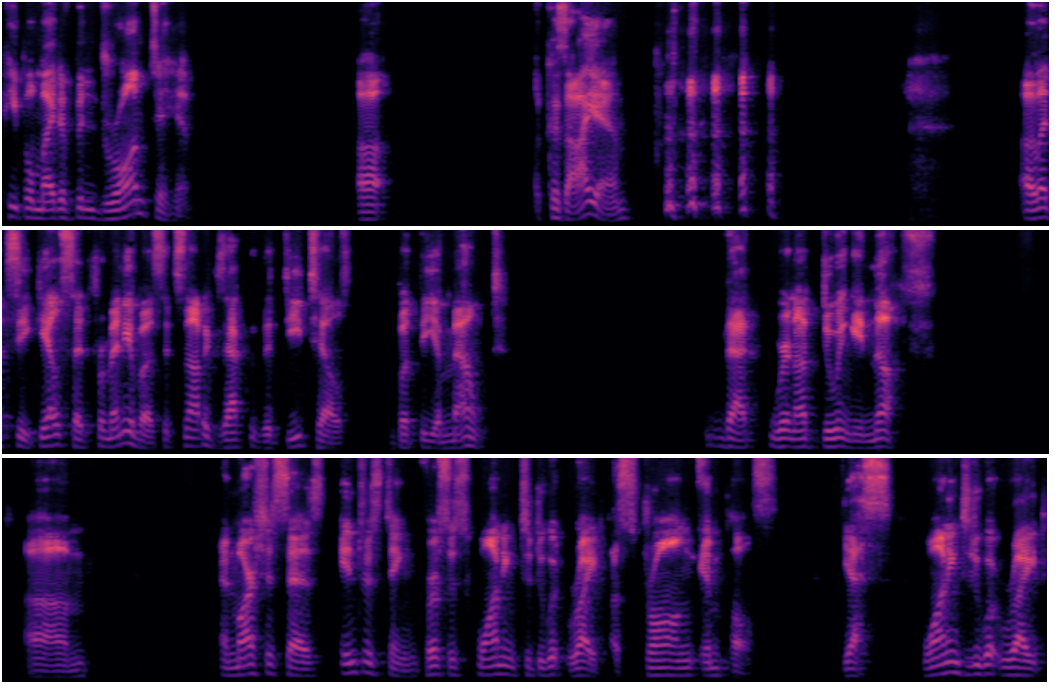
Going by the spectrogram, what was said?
people might have been drawn to him. Because uh, I am. Uh, let's see, Gail said, for many of us, it's not exactly the details, but the amount that we're not doing enough. Um, and Marcia says, interesting versus wanting to do it right, a strong impulse. Yes, wanting to do it right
